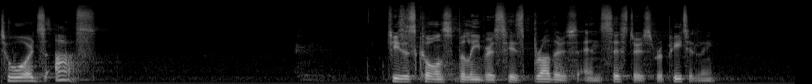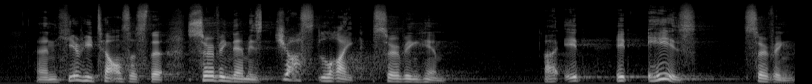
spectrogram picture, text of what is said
towards us. Jesus calls believers his brothers and sisters repeatedly. And here he tells us that serving them is just like serving him. Uh, it, it is serving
